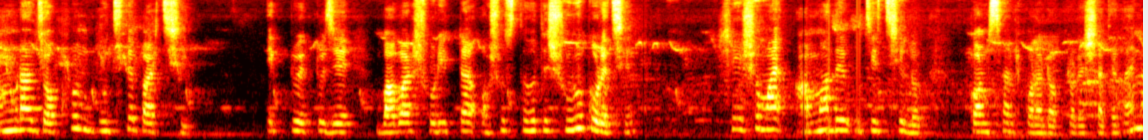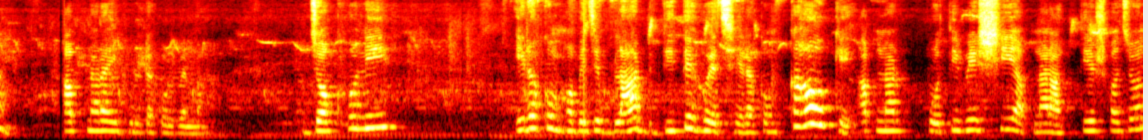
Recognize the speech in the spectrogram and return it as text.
আমরা যখন বুঝতে পারছি একটু একটু যে বাবার শরীরটা অসুস্থ হতে শুরু করেছে সেই সময় আমাদের উচিত ছিল কনসাল্ট করা ডক্টরের সাথে, তাই না? আপনারা এই ভুলটা করবেন না। যখনই এরকম হবে যে ব্লাড দিতে হয়েছে এরকম কাউকে, আপনার প্রতিবেশী, আপনার আত্মীয় স্বজন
